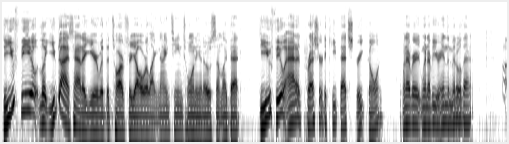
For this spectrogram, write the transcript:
Do you feel look, you guys had a year with the Tarps where y'all were like 19, 20 and 0 something like that. Do you feel added pressure to keep that streak going whenever whenever you're in the middle of that? Uh,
